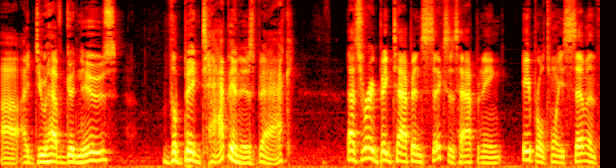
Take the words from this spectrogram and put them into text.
Uh, I do have good news. The Big Tap In is back. That's right. Big Tap In 6 is happening April 27th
